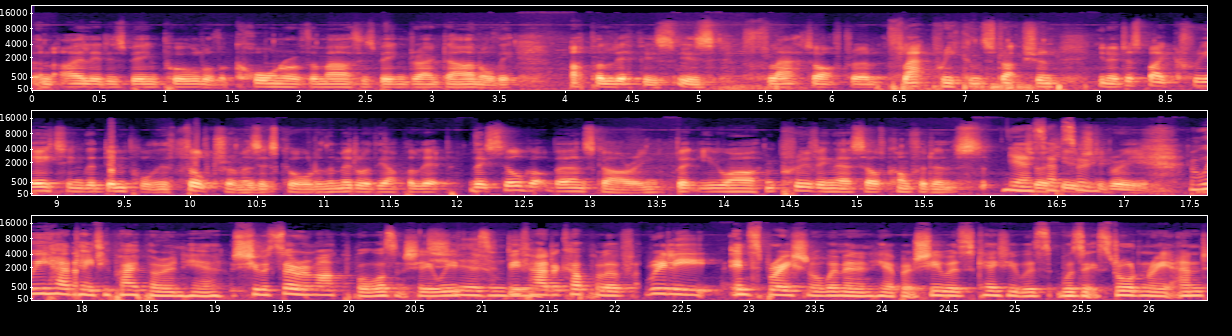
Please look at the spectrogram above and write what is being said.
an eyelid is being pulled or the corner of the mouth is being dragged down or the upper lip is, is flat after a flap reconstruction. You know, just by creating the dimple, the philtrum as it's called, in the middle of the upper lip, They've still got burn scarring, but you are improving their self confidence yes, to a absolutely. huge degree. We had Katie Piper in here. She was so remarkable, wasn't she? She we've, is indeed. We've had a couple of really inspirational women in here, but she was Katie was was extraordinary, and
